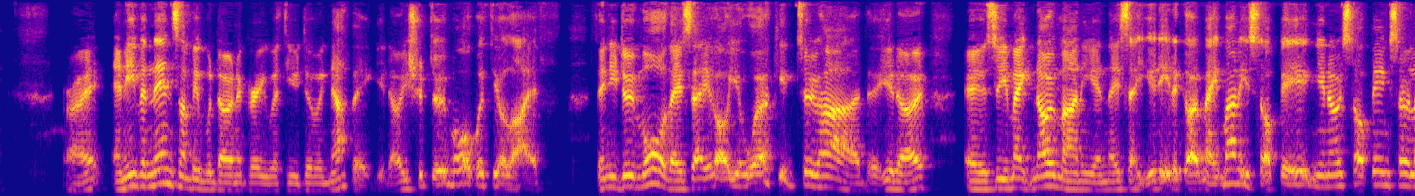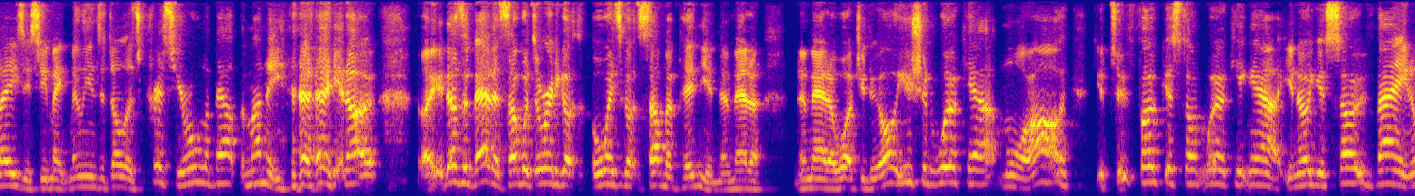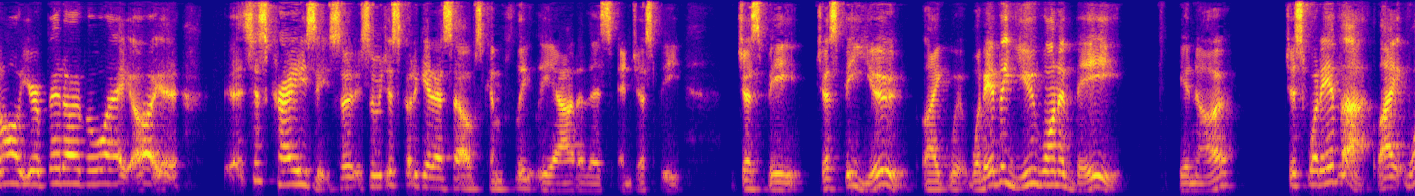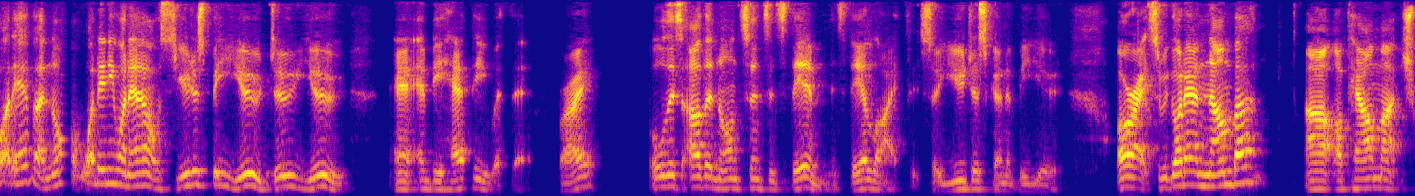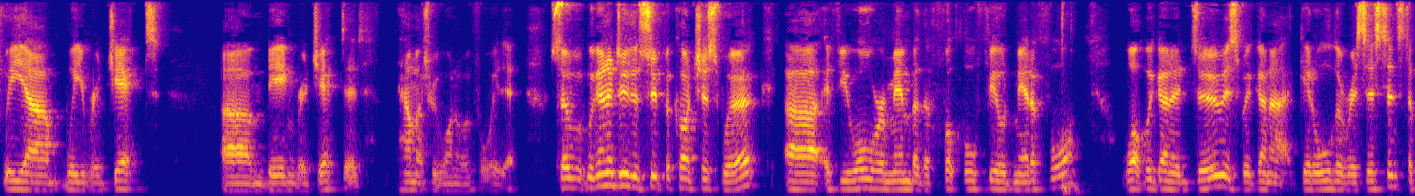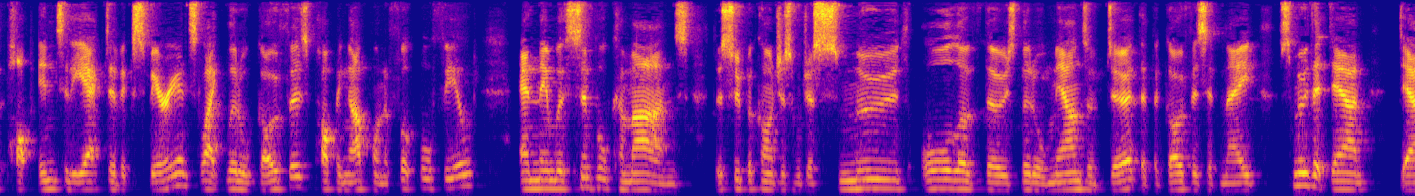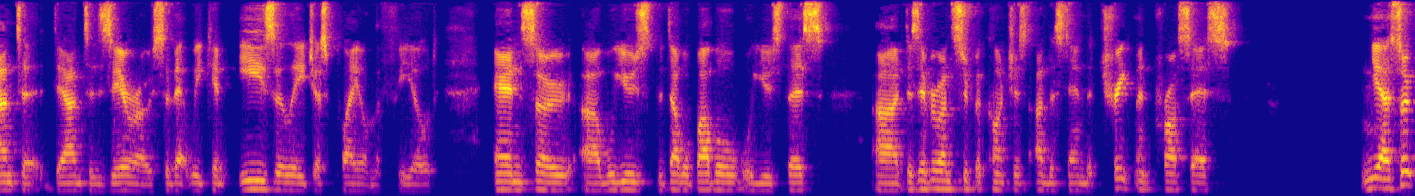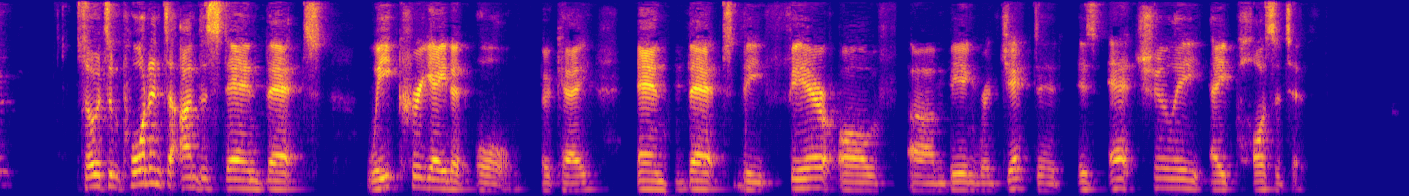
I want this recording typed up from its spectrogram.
Right. And even then some people don't agree with you doing nothing. You know, you should do more with your life then you do more. They say, oh, you're working too hard, you know. And so you make no money and they say, you need to go make money. Stop being, you know, stop being so lazy. So you make millions of dollars. Chris, you're all about the money, you know, like it doesn't matter. Someone's already got, always got some opinion, no matter, no matter what you do. Oh, you should work out more. Oh, you're too focused on working out. You know, you're so vain. Oh, you're a bit overweight. Oh, yeah. It's just crazy. So, so we just got to get ourselves completely out of this and just be, just be just be you. Like whatever you want to be you know? Just whatever like whatever not what anyone else. You just be you do you and, and be happy with it right? All this other nonsense it's them it's their life so you just going to be you. All right so we got our number uh, of how much we um, we reject um, being rejected how much we want to avoid it. So we're going to do the super conscious work. Uh, if you all remember the football field metaphor, what we're going to do is we're going to get all the resistance to pop into the active experience like little gophers popping up on a football field. And then with simple commands, the superconscious will just smooth all of those little mounds of dirt that the gophers have made, smooth it down, down to, down to zero so that we can easily just play on the field. And so uh, we'll use the double bubble, we'll use this. Uh, does everyone super conscious understand the treatment process? Yeah, so, so it's important to understand that we create it all, okay? And that the fear of um, being rejected is actually a positive.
